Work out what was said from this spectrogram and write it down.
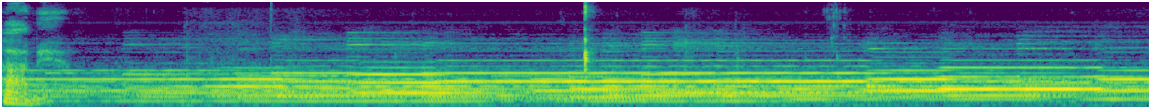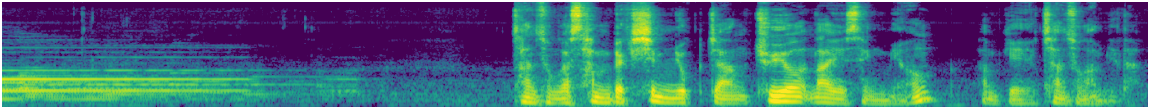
아멘. 찬송가 316장 주여 나의 생명 함께 찬송합니다.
